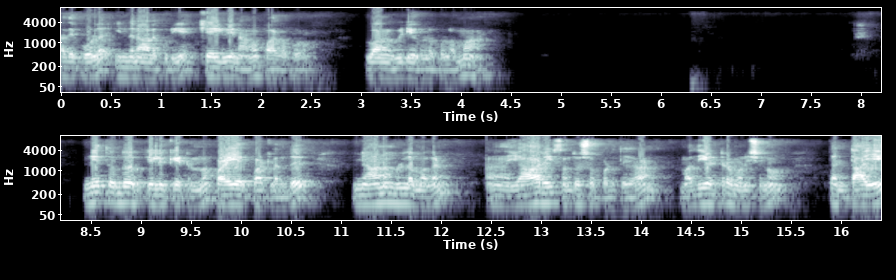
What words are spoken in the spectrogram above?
அதே போல் இந்த நாளுக்குரிய கேள்வியை நாம் பார்க்க போகிறோம் வாங்க வீடியோக்குள்ளே போகலாமா நேற்று வந்து ஒரு கேள்வி கேட்டிருந்தோம். பழைய ஏற்பாட்டிலேருந்து ஞானமுள்ள மகன் யாரை சந்தோஷப்படுத்துகிறான்? மதியற்ற மனுஷனும் தன் தாயை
